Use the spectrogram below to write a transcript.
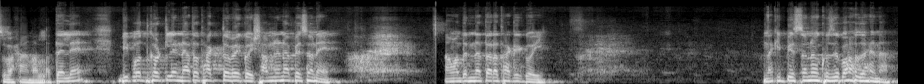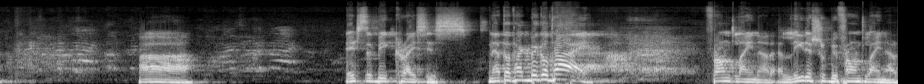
সুবাহান আল্লাহ তাহলে বিপদ ঘটলে নেতা থাকতে হবে কই, সামনে না পেছনে? আমাদের নেতারা থাকে কই? নাকি পেছনেও খুঁজে পাওয়া যায় না? ইটস এ বিগ ক্রাইসিস নেতা থাকবে কোথায়? Front liner leader should be front liner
